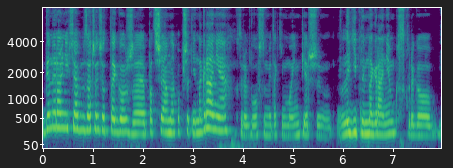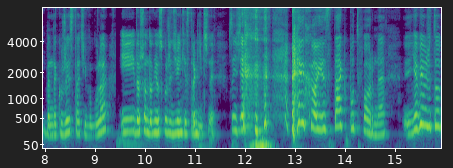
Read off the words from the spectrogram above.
Generalnie chciałabym zacząć od tego, że patrzyłam na poprzednie nagranie, które było w sumie takim moim pierwszym legitnym nagraniem, z którego będę korzystać i w ogóle. I doszłam do wniosku, że dźwięk jest tragiczny. W sensie echo jest tak potworne. Ja wiem, że to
